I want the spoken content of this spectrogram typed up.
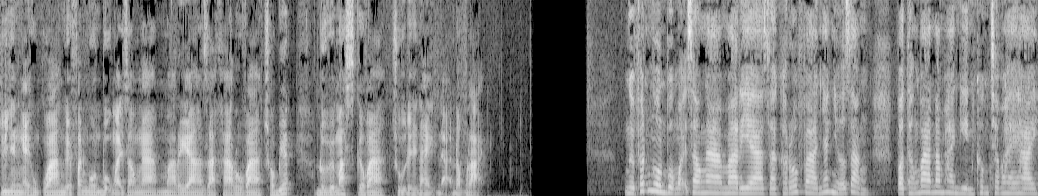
Tuy nhiên, ngày hôm qua, người phát ngôn Bộ Ngoại giao Nga Maria Zakharova cho biết đối với Moscow, chủ đề này đã đóng lại. Người phát ngôn Bộ Ngoại giao Nga Maria Zakharova nhắc nhớ rằng vào tháng 3 năm 2022,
